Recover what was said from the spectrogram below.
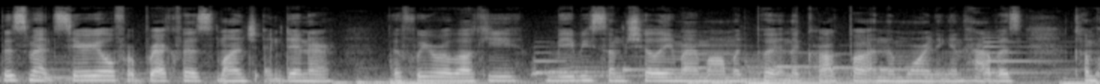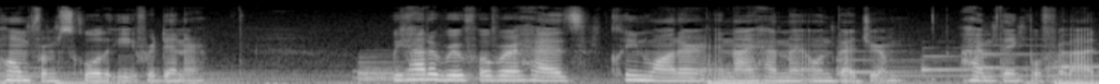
This meant cereal for breakfast, lunch, and dinner. If we were lucky, maybe some chili my mom would put in the crock pot in the morning and have us come home from school to eat for dinner. We had a roof over our heads, clean water, and I had my own bedroom. I'm thankful for that.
